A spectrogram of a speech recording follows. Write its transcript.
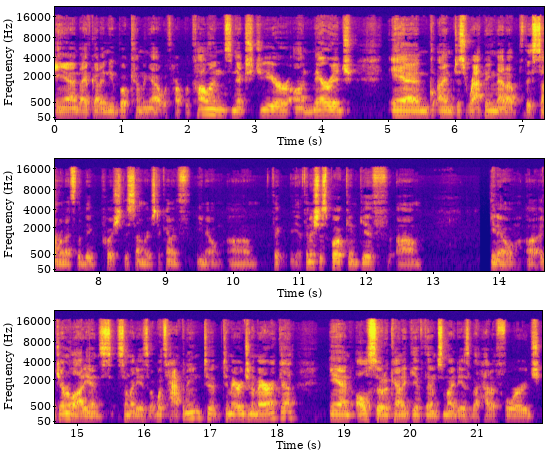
And I've got a new book coming out with HarperCollins next year on marriage. And I'm just wrapping that up this summer. That's the big push this summer is to kind of, you know, um, finish this book and give um, you know uh, a general audience some ideas about what's happening to, to marriage in America, and also to kind of give them some ideas about how to forge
